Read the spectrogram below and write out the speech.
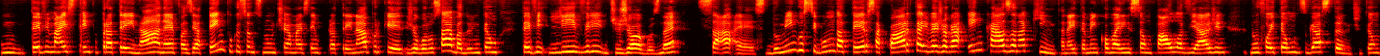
um, teve mais tempo para treinar, né? Fazia tempo que o Santos não tinha mais tempo para treinar, porque jogou no sábado, então teve livre de jogos, né? é, domingo, segunda, terça, quarta e vai jogar em casa na quinta, né? E também, como era em São Paulo, a viagem não foi tão desgastante. Então,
